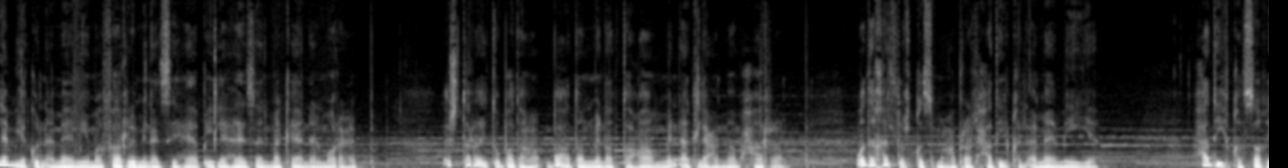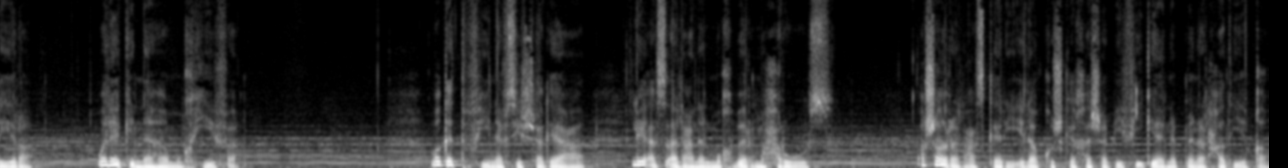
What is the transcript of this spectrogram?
لم يكن أمامي مفر من الذهاب إلى هذا المكان المرعب. اشتريت بعضا من الطعام من أجل عم محرم ودخلت القسم عبر الحديقة الأمامية. حديقة صغيرة ولكنها مخيفة. وجدت في نفسي الشجاعة لأسأل عن المخبر محروس. أشار العسكري إلى كشك خشبي في جانب من الحديقة.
